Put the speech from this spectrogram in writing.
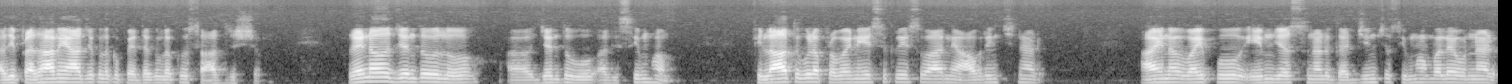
అది ప్రధాన యాజకులకు పెద్దకులకు సాదృశ్యం. రెండవ జంతువులు జంతువు అది సింహం. ఫిలాతు కూడా ప్రభైన యేసుక్రీస్తు వారిని ఆవరించినాడు. ఆయన వైపు ఏం చేస్తున్నాడు? గర్జించు సింహం వలె ఉన్నాడు.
